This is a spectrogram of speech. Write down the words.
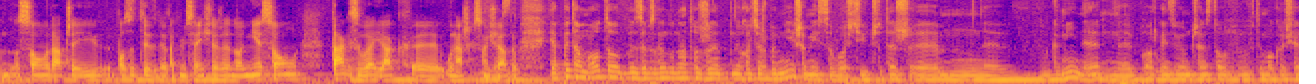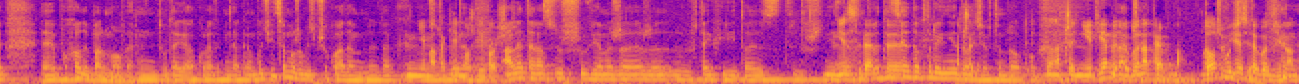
no, są raczej pozytywne, w takim sensie, że no, nie są tak złe jak y, u naszych sąsiadów. Ja pytam o to ze względu na to, że chociażby mniejsze miejscowości czy też e, gminy e, organizują często w, tym okresie e, pochody palmowe. Tutaj akurat gmina Grębocice może być przykładem. e, Tak, Nie ma takiej tak, możliwości. Ale teraz już wiemy, że, że w tej chwili to jest już niestety, Niestety- tradycja, do której nie znaczy, dojdzie w tym roku. To znaczy nie wiemy Raczej. tego na pewno. Do Oczywiście. 29,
